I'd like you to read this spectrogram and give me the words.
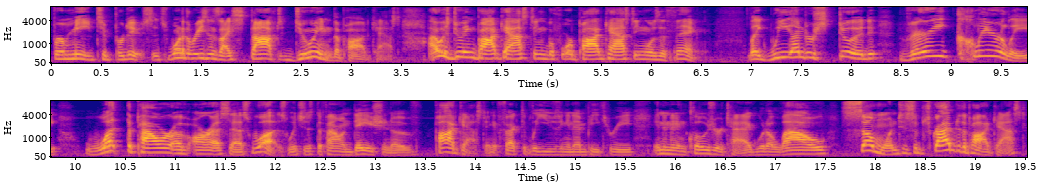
for me to produce. It's one of the reasons I stopped doing the podcast. I was doing podcasting before podcasting was a thing. Like, we understood very clearly what the power of RSS was, which is the foundation of podcasting. Effectively using an MP3 in an enclosure tag would allow someone to subscribe to the podcast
